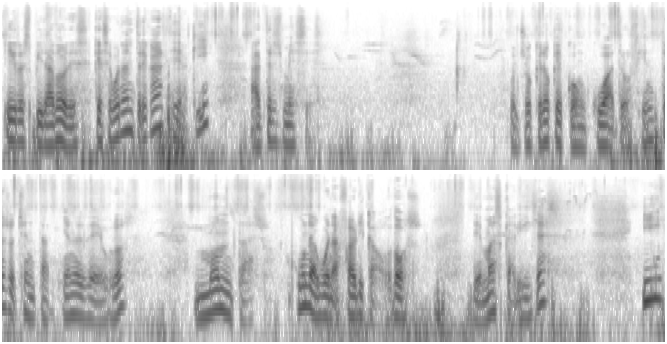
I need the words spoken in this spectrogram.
y respiradores que se van a entregar de aquí a tres meses. Pues yo creo que con 480 millones de euros montas una buena fábrica o dos de mascarillas y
